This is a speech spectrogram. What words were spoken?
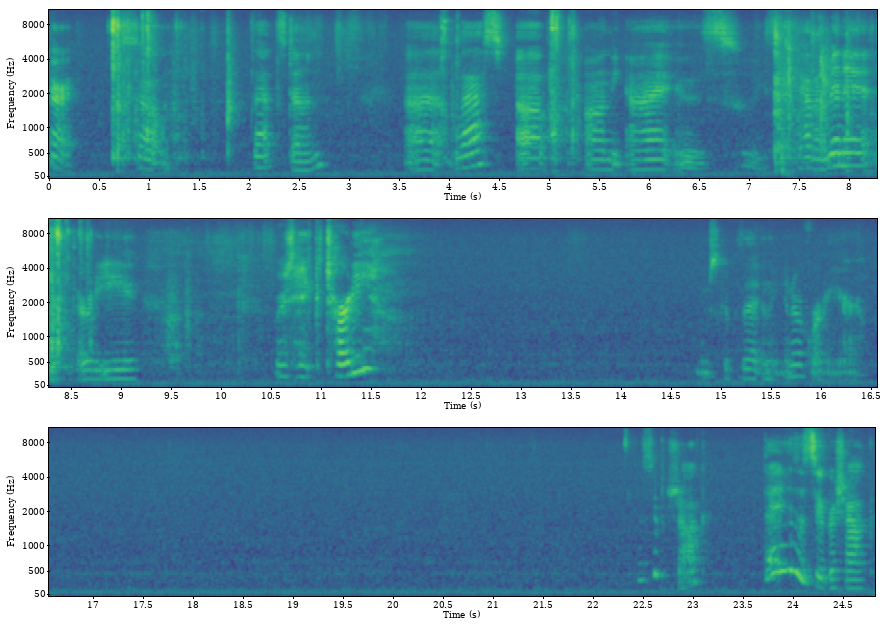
Alright, so that's done. Uh, last up on the eye is, we have a minute, 30. We're gonna take Tardy. I'm just gonna put that in the inner corner here. A super shock. That is a super shock.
